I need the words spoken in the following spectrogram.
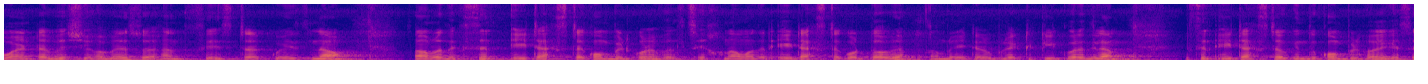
পয়েন্টটা বেশি হবে। সো এখান থেকে স্টার কুইজ নাও। তো আমরা দেখছেন এই টাস্কটা কমপ্লিট করে ফেলছি। এখন আমাদের এই টাস্কটা করতে হবে। আমরা এইটার উপরে একটা ক্লিক করে দিলাম। দেখছেন এই টাস্কটাও কিন্তু কমপ্লিট হয়ে গেছে।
